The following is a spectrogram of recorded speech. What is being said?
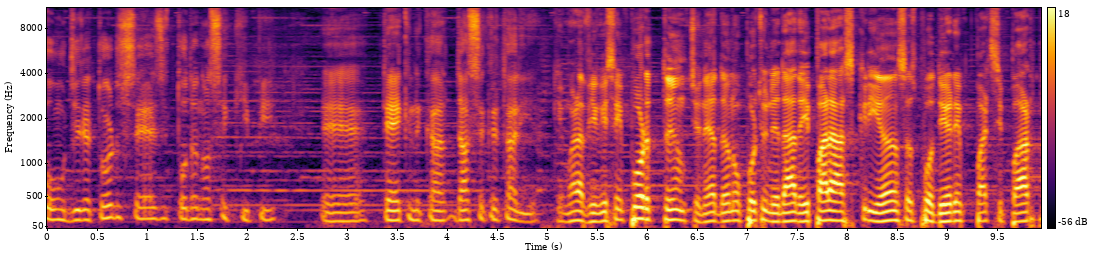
com o diretor do SESI, toda a nossa equipe é, técnica da secretaria. Que maravilha, isso é importante, né? Dando oportunidade aí para as crianças poderem participar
